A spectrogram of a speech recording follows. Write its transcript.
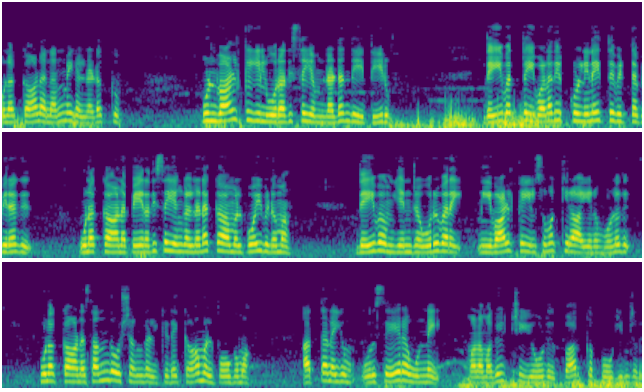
உனக்கான நன்மைகள் நடக்கும். உன் வாழ்க்கையில் ஓர் அதிசயம் நடந்தே தீரும். தெய்வத்தை மனதிற்குள் நினைத்து விட்ட பிறகு உனக்கான பேரதிசயங்கள் நடக்காமல் போய்விடுமா? தெய்வம் என்ற ஒருவரை நீ வாழ்க்கையில் சுமக்கிறாய் எனும் பொழுது உனக்கான சந்தோஷங்கள் கிடைக்காமல் போகுமா? அத்தனையும் ஒரு சேர உன்னை மனமகிழ்ச்சியோடு பார்க்க போகின்றது.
